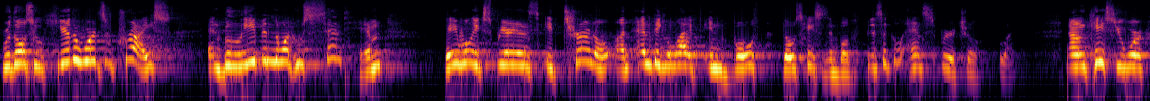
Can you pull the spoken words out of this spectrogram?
for those who hear the words of Christ and believe in the one who sent him, they will experience eternal, unending life in both those cases, in both physical and spiritual life. Now, in case you were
